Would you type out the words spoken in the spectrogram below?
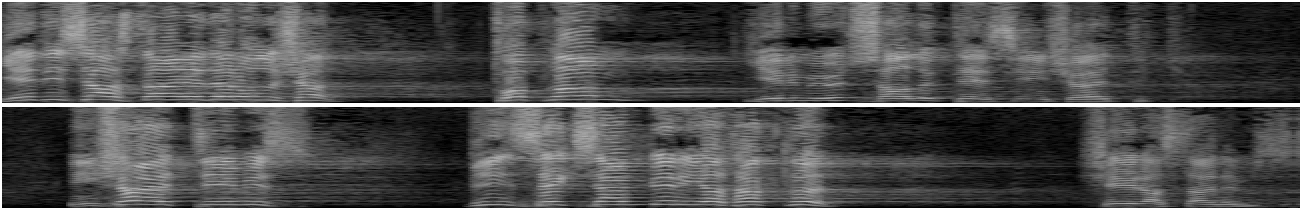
7'si hastaneden oluşan toplam 23 sağlık tesisi inşa ettik. İnşa ettiğimiz 1081 yataklı şehir hastanemiz.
